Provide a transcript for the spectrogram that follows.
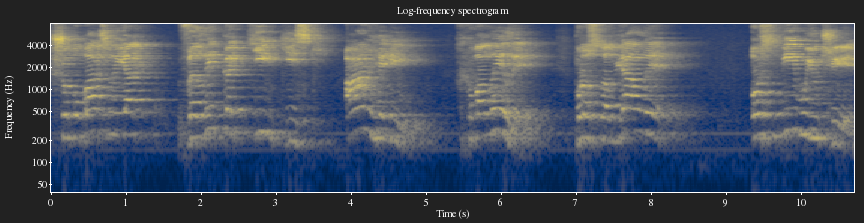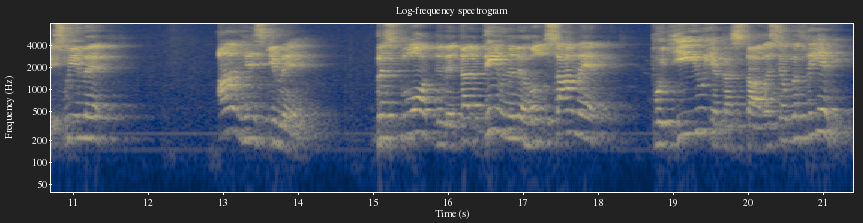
що побачили, як велика кількість ангелів хвалили, прославляли, оспівуючи своїми ангельськими, безплотними та дивними голосами подію, яка сталася в Вифлеємі.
